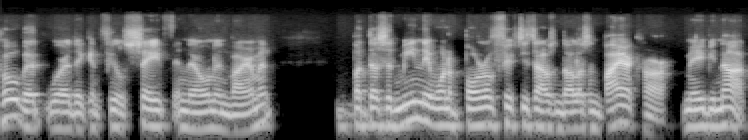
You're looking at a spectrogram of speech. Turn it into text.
COVID where they can feel safe in their own environment. But does it mean they want to borrow $50,000 and buy a car? Maybe not.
